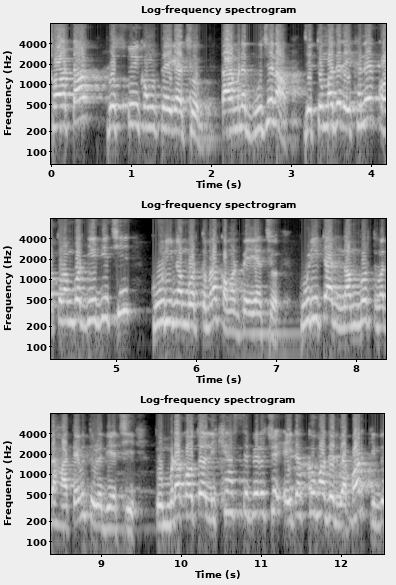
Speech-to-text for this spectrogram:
ছটা প্রশ্নই কমন পেয়ে গেছো। তার মানে বুঝে নাও যে তোমাদের এখানে কত নম্বর দিয়ে দিয়েছি? কুড়ি নম্বর তোমরা কমন পেয়ে গেছো। কুড়িটা নম্বর তোমাদের হাতে আমি তুলে দিয়েছি। তোমরা কত লিখে আসতে পেরেছ এটা তোমাদের ব্যাপার, কিন্তু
